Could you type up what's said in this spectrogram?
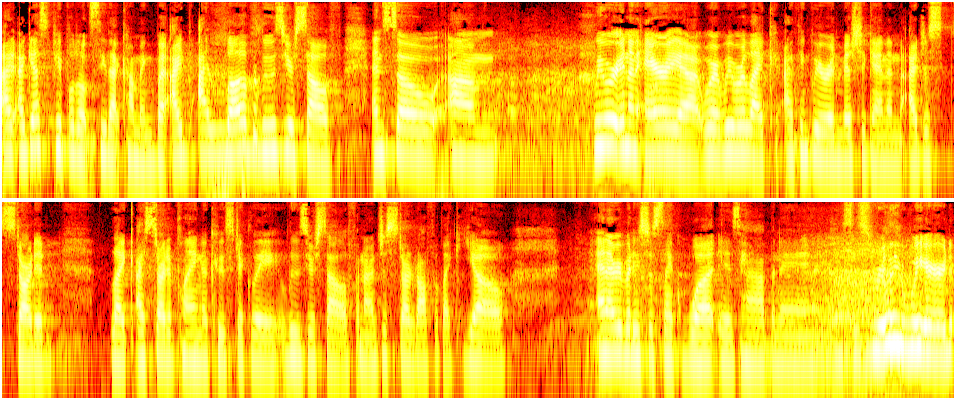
I, I, guess people don't see that coming, but I, I love Lose Yourself. And so um, we were in an area where we were like, I think we were in Michigan, and I just started like I started playing acoustically Lose Yourself and I just started off with like yo and everybody's just like what is happening? This is really weird.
